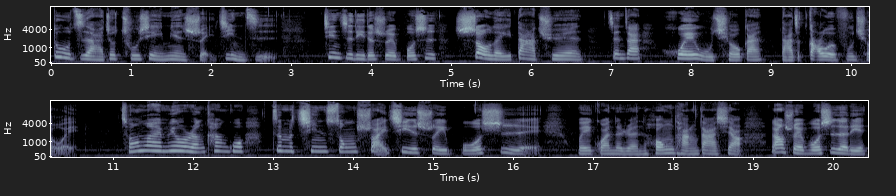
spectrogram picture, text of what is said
肚子啊就出现一面水镜子。镜子里的水博士瘦了一大圈，正在挥舞球杆，打着高尔夫球。诶，从来没有人看过这么轻松帅气的水博士。诶，围观的人哄堂大笑。让水博士的脸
